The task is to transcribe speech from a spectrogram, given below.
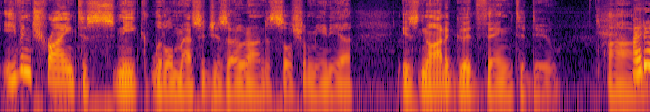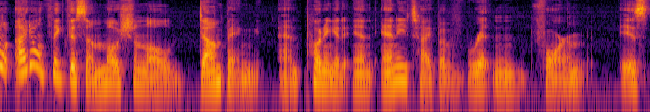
even trying to sneak little messages out onto social media is not a good thing to do. Um, I don't. I don't think this emotional dumping and putting it in any type of written form is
